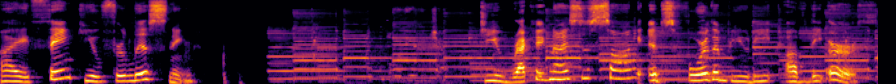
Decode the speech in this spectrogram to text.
I thank you for listening. Do you recognize this song? It's for the beauty of the earth.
